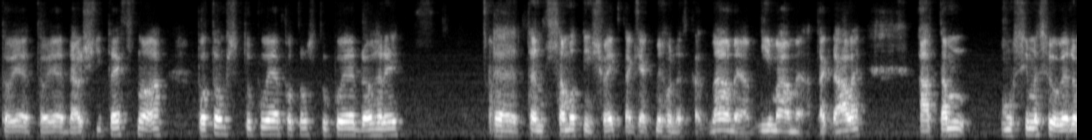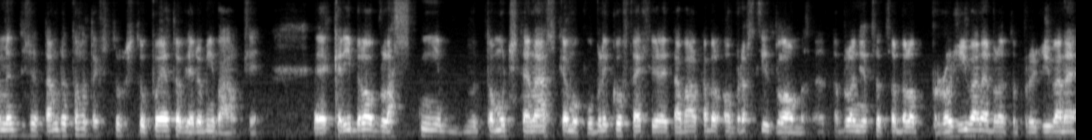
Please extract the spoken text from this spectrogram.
to je, to je další text. No a potom vstupuje, potom vstupuje do hry ten samotný Švejk, tak jak my ho dneska známe a vnímáme a tak dále. A tam musíme si uvědomit, že tam do toho textu vstupuje to vědomí války. Eh, který bylo vlastní tomu čtenářskému publiku. V té chvíli ta válka byl obrovský zlom. Eh, to bylo něco, co bylo prožívané, bylo to prožívané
